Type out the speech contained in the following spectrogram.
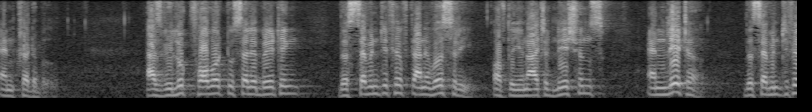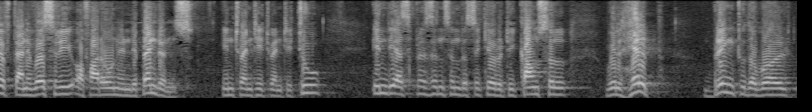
and credible. As we look forward to celebrating the 75th anniversary of the United Nations and later the 75th anniversary of our own independence in 2022, India's presence in the Security Council will help bring to the world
